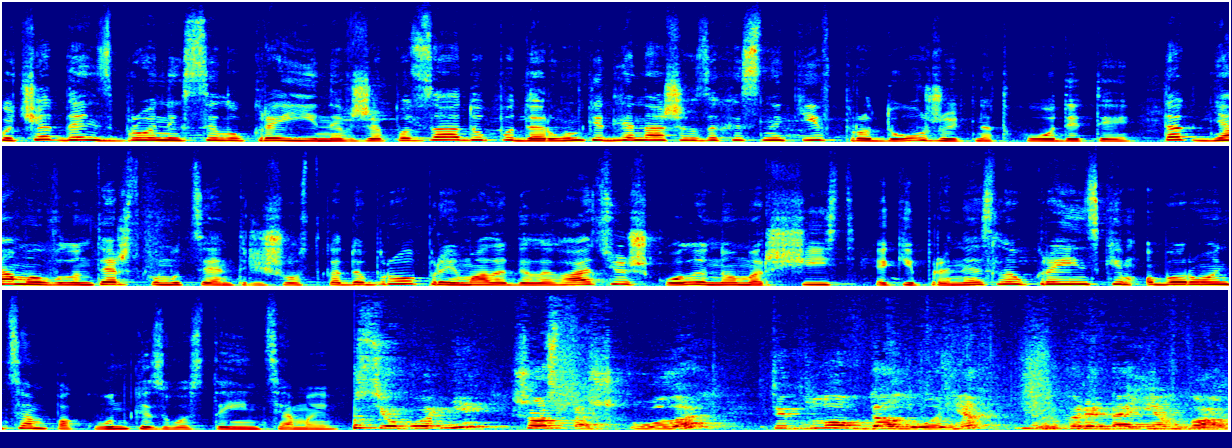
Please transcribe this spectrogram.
Хоча День Збройних сил України вже позаду, подарунки для наших захисників продовжують надходити. Так днями у волонтерському центрі «Шостка Добро» приймали делегацію школи номер 6, які принесли українським оборонцям пакунки з гостинцями. Сьогодні шоста школа, тепло в долонях. Ми передаємо вам.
